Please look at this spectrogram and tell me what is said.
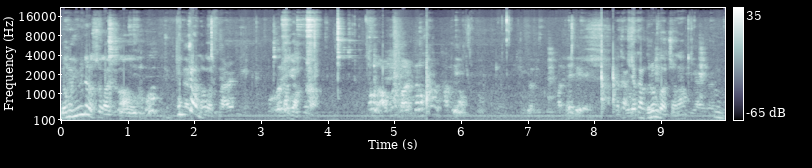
너무 힘들었어가지고 좀 폭주하는 것 같아. 자기야. 약간 약간 그런 거 같잖아. 음.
